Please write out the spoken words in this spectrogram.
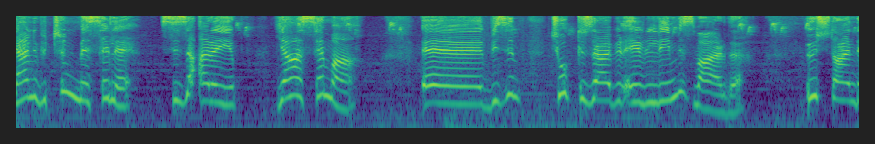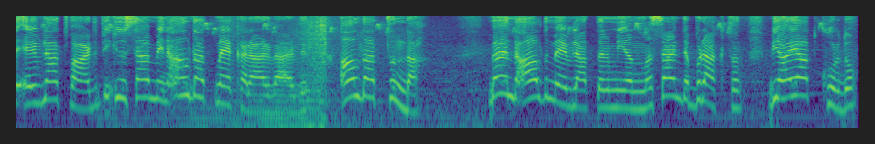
Yani bütün mesele sizi arayıp ya Sema eee, bizim çok güzel bir evliliğimiz vardı. Üç tane de evlat vardı. Bir gün sen beni aldatmaya karar verdin. Aldattın da. Ben de aldım evlatlarımı yanıma. Sen de bıraktın. Bir hayat kurdum.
